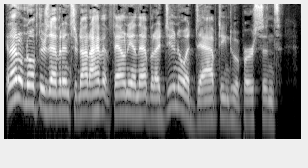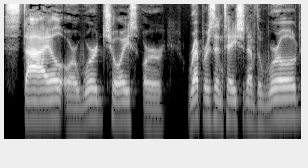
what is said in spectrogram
And I don't know if there's evidence or not. I haven't found any on that, but I do know adapting to a person's style or word choice or representation of the world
